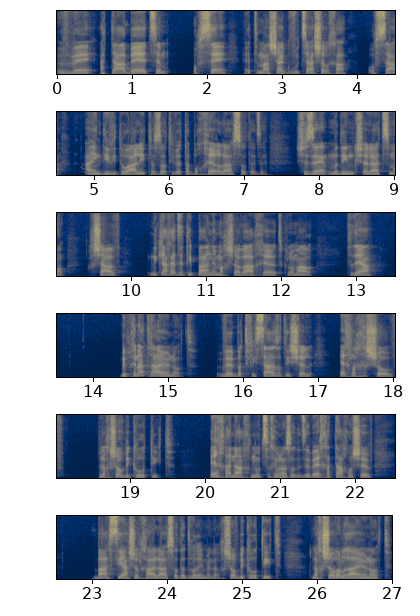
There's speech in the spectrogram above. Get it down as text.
ואתה בעצם עושה את מה שהקבוצה שלך עושה, האינדיבידואלית הזאת, ואתה בוחר לעשות את זה, שזה מדהים כשלעצמו. עכשיו, ניקח את זה טיפה למחשבה אחרת, כלומר, אתה יודע, מבחינת רעיונות, ובתפיסה הזאת של איך לחשוב, ולחשוב ביקורתית, איך אנחנו צריכים לעשות את זה, ואיך אתה חושב בעשייה שלך לעשות את הדברים האלה, לחשוב ביקורתית, לחשוב על רעיונות,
